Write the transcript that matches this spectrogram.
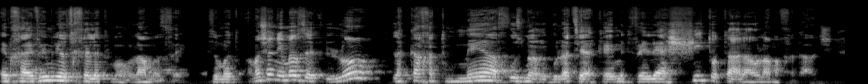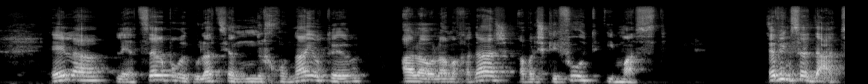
הם חייבים להיות חלק מהעולם הזה. זאת אומרת, מה שאני אומר זה לא לקחת 100% מהרגולציה הקיימת ולהשית אותה על העולם החדש, אלא לייצר פה רגולציה נכונה יותר על העולם החדש, אבל שקיפות היא must. Having said that,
